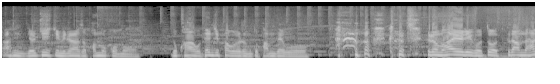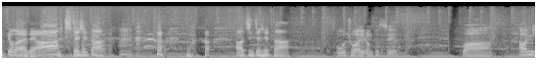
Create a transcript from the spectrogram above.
한 12시쯤 일어나서 밥 먹고 뭐 녹화하고 편집하고 이러면 또 밤 되고. 그럼- 그럼 화요일이고 또 그 다음날 학교 가야 돼. 아 진짜 싫다. 아 진짜 싫다. 오 좋아 이런 패스 와 아니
